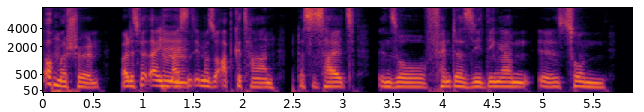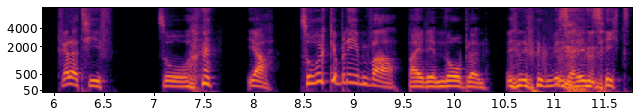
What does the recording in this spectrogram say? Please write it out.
auch mal schön. Weil es wird eigentlich mhm. meistens immer so abgetan, dass es halt in so Fantasy-Dingern äh, so ein relativ so, ja, zurückgeblieben war bei dem Noblen in gewisser Hinsicht.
